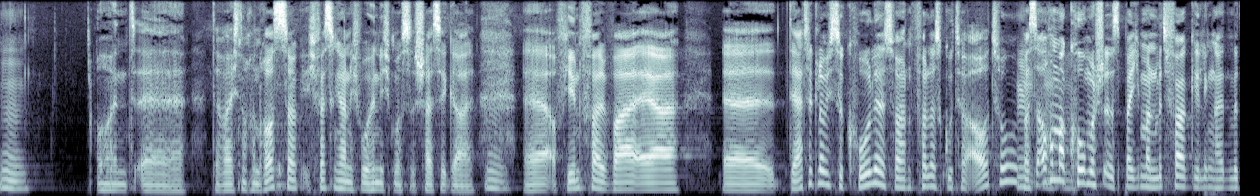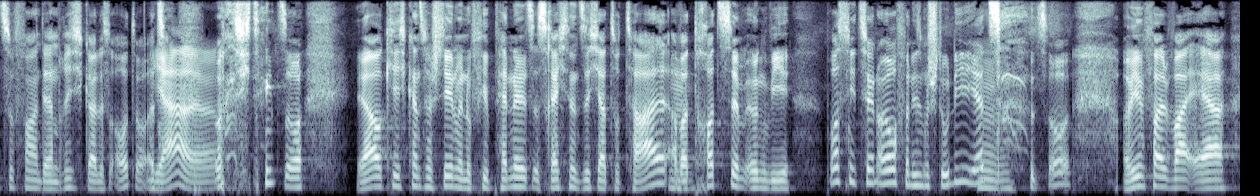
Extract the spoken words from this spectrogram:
Und äh, da war ich noch in Rostock, ich weiß gar nicht, wohin ich musste, scheißegal. Äh, auf jeden Fall war er, äh, der hatte, glaube ich, so Kohle, es war ein volles gutes Auto, was auch immer komisch ist, bei jemandem Mitfahrgelegenheit mitzufahren, der ein richtig geiles Auto hat. Ja, ja. Und ich denk so, ja, okay, ich kann es verstehen, wenn du viel pendelst, es rechnet sich ja total, Mhm. aber trotzdem irgendwie, brauchst du die 10 Euro von diesem Studi jetzt? Mhm. so. Auf jeden Fall war er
